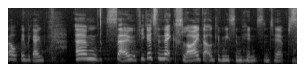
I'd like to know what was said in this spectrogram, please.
Well, here we go. Um, so if you go to the next slide, that'll give me some hints and tips.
